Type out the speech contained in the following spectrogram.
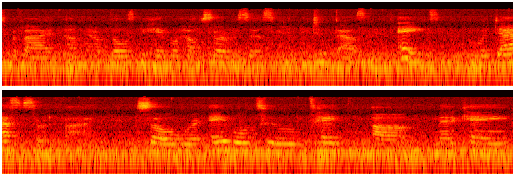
to provide uh, mental, those behavioral health services. In 2008, we were DASA certified. So we're able to take um, Medicaid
